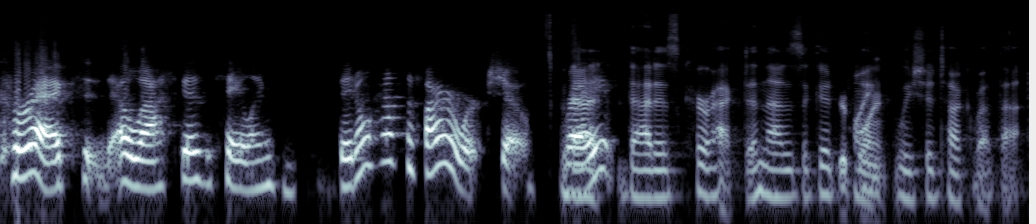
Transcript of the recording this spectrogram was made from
correct, Alaska sailings they don't have the fireworks show, right? That, that is correct. And that is a good, Good point. point. We should talk about that.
